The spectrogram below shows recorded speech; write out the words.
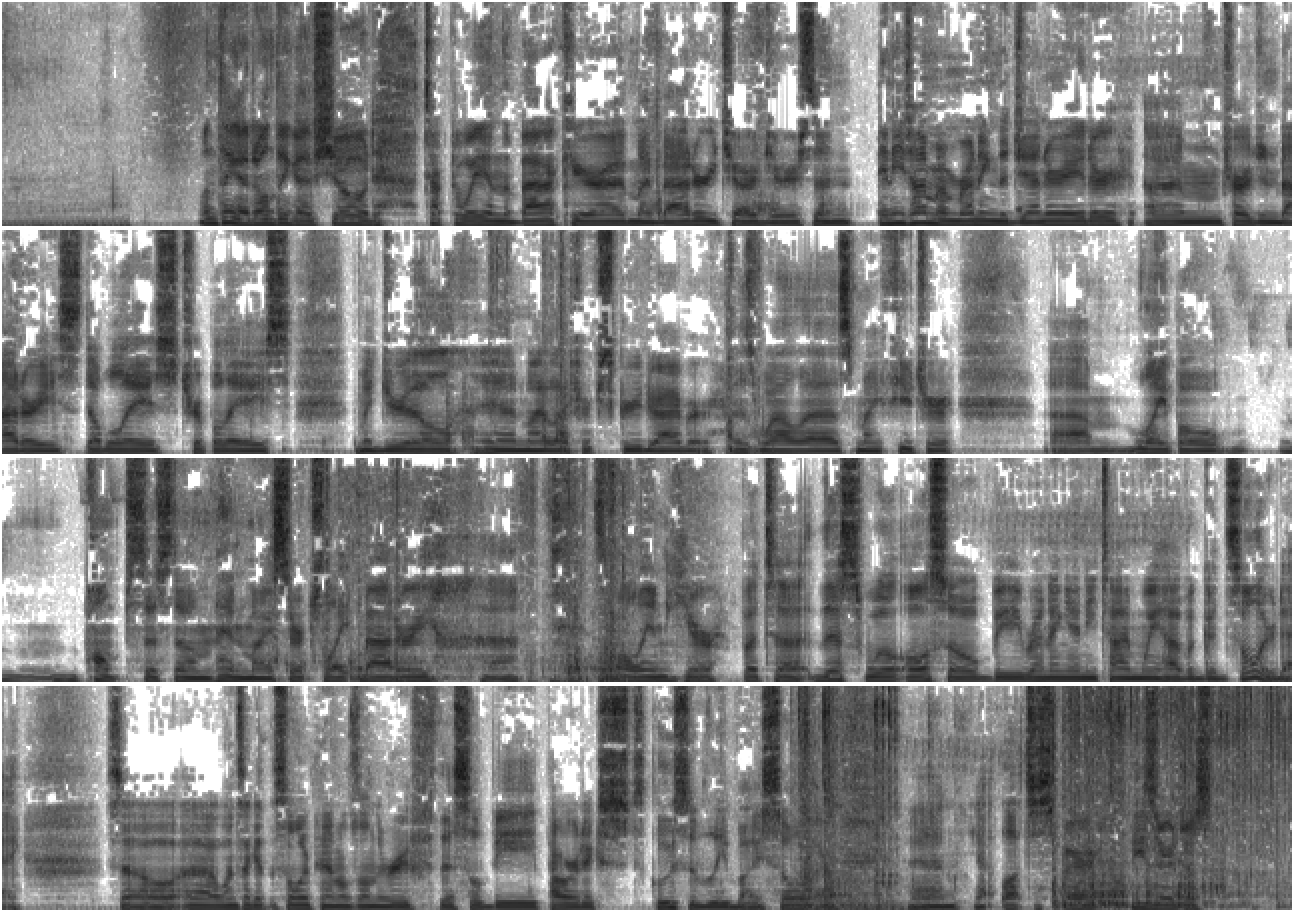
One thing I don't think I've showed tucked away in the back here, I have my battery chargers and anytime I'm running the generator, I'm charging batteries, double A's, triple A's, my drill and my electric screwdriver, as well as my future um, LiPo pump system and my searchlight battery. Uh, it's all in here, but uh, this will also be running anytime we have a good solar day. So uh, once I get the solar panels on the roof, this will be powered exclusively by solar. And yeah, lots of spare. These are just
